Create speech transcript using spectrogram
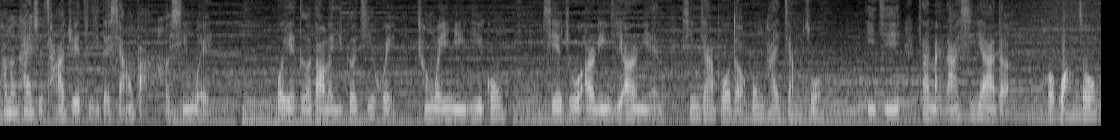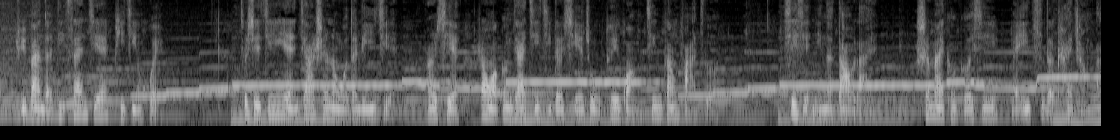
他们开始察觉自己的想法和行为。我也得到了一个机会，成为一名义工，协助2012年新加坡的公开讲座。以及在马来西亚的和广州举办的第三届僻静会，这些经验加深了我的理解，而且让我更加积极地协助推广金刚法则。谢谢您的到来，是麦克格西每一次的开场白。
